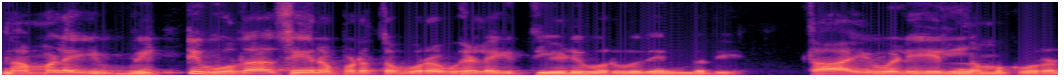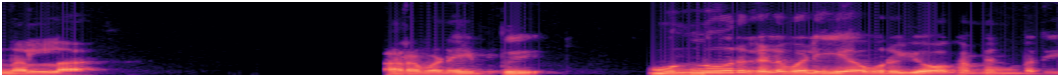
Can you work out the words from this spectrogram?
நம்மளை விட்டு உதாசீனப்படுத்த உறவுகளை தேடி வருவது என்பது தாய் வழியில் நமக்கு ஒரு நல்ல அரவணைப்பு முன்னோர்கள் வழியா ஒரு யோகம் என்பது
